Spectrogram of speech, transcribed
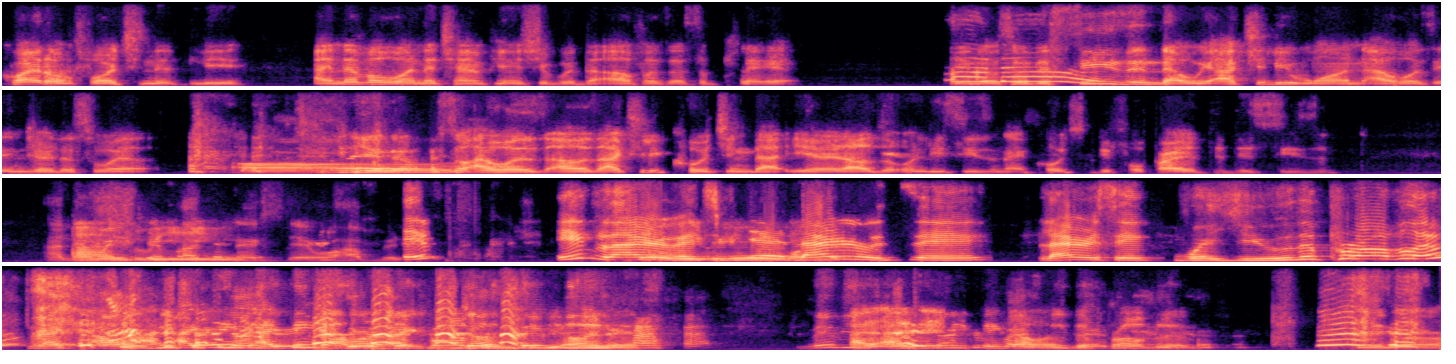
quite unfortunately, I never won a championship with the Alphas as a player. You Oh, know, so the season that we actually won, I was injured as well. Oh, you know, so I was I was actually coaching that year. That was the only season I coached before prior to this season. And then when you and came back the next day, what happened? If if Larry Yeah, were we- to be we here, won Larry would say, Larry would say, Were you the problem? like I was I think- I think I say, was the problem, to be honest. maybe I, you I were really think I was the problem. You know,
